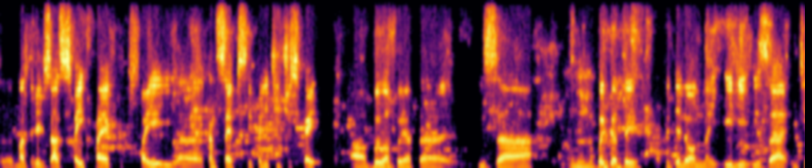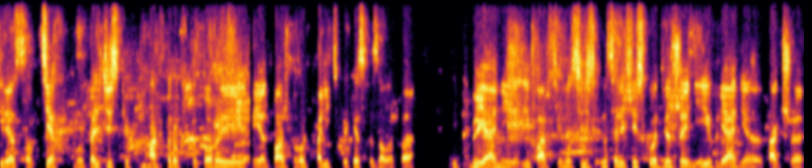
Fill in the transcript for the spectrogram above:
над реализацией своих проектов, своей э, концепции политической. А, было бы это из-за выгоды определенной или из-за интересов тех политических акторов, которые имеют важную роль в политике. Как я сказал, это влияние и партии националистического движения, и влияние также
